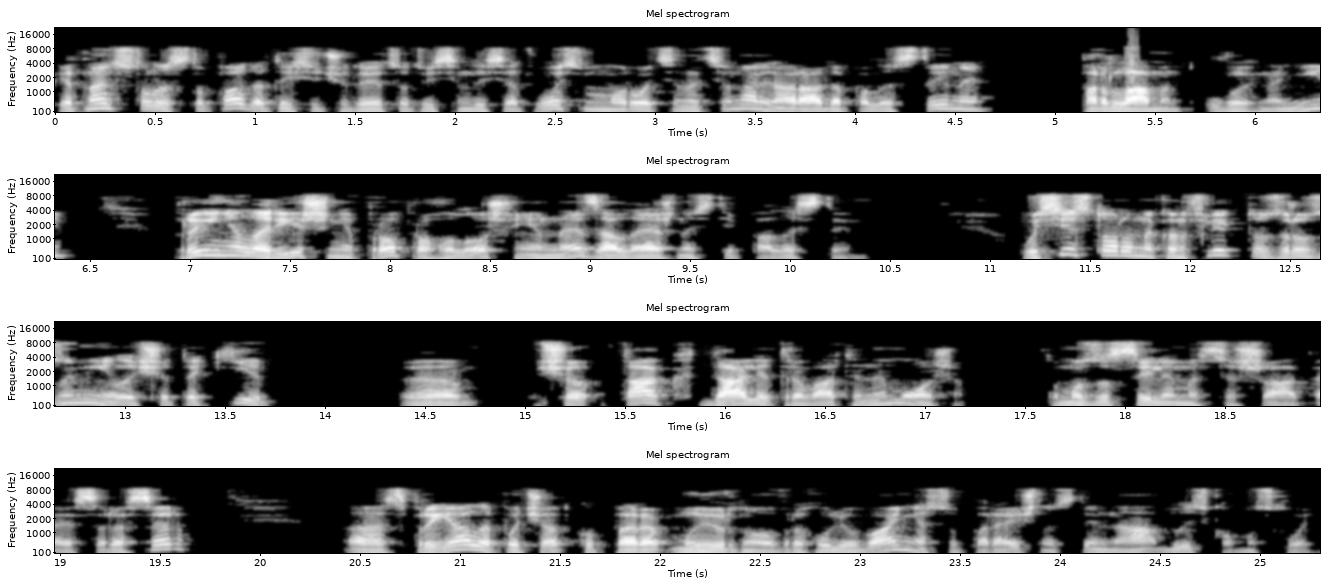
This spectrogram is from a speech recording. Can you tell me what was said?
15 листопада 1988 році Національна Рада Палестини, парламент у вигнанні, прийняла рішення про проголошення незалежності Палестини. Усі сторони конфлікту зрозуміли, що такі, е, що так далі тривати не може. Тому зусиллями США та СРСР сприяли початку перемирного врегулювання суперечностей на Близькому Сході.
